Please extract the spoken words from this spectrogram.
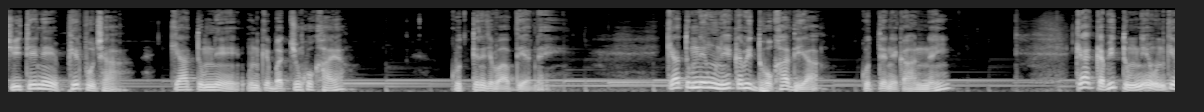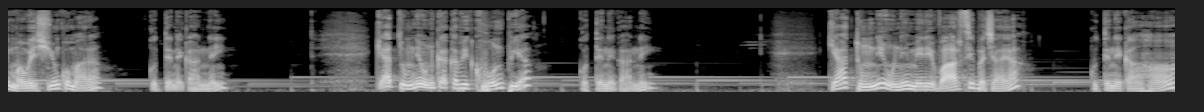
चीते ने फिर पूछा, क्या तुमने उनके बच्चों को खाया? कुत्ते ने जवाब दिया, नहीं। क्या तुमने उन्हें कभी धोखा दिया? कुत्ते ने कहा, नहीं। क्या कभी तुमने उनके मवेशियों को मारा? कुत्ते ने कहा, नहीं। क्या तुमने उनका कभी खून पिया? कुत्ते ने कहा, नहीं। क्या तुमने उन्हें मेरे वार से बचाया? कुत्ते ने कहा, हाँ।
